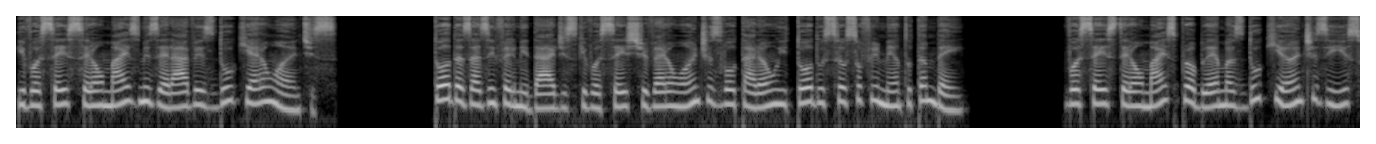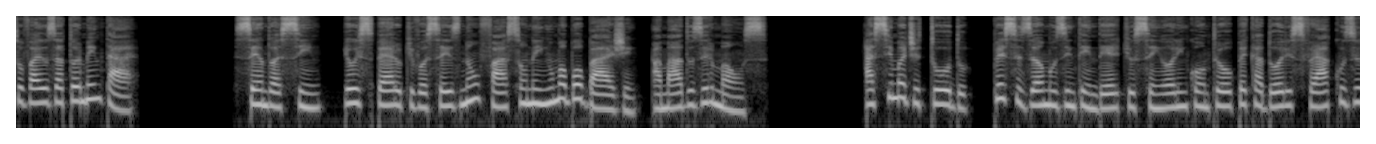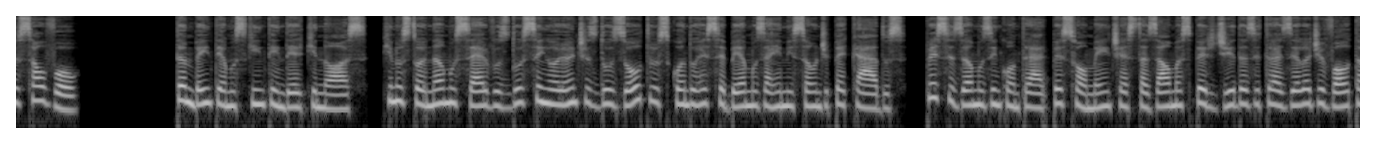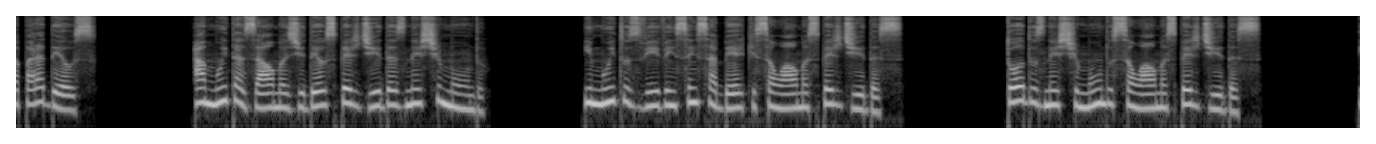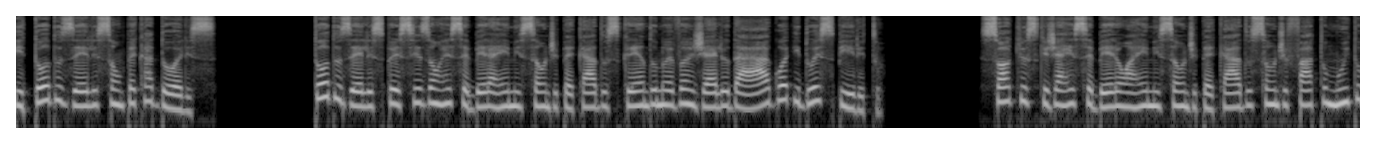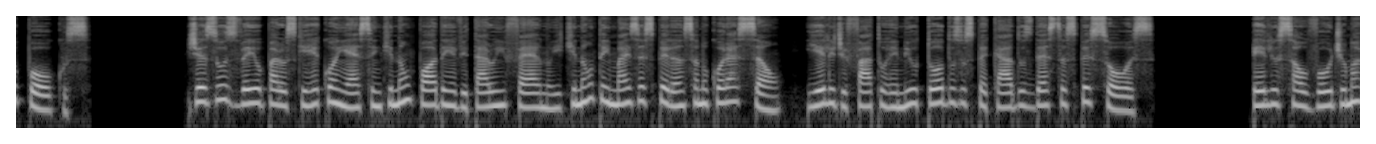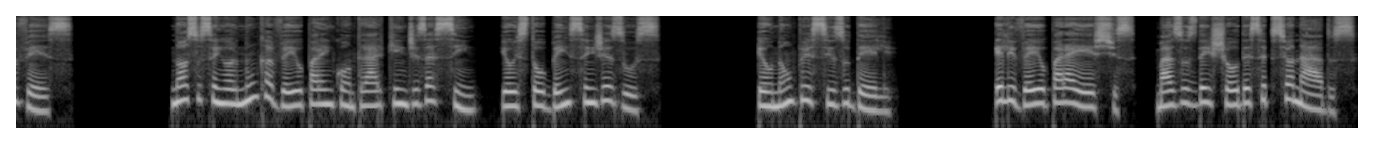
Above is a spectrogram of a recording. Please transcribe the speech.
E vocês serão mais miseráveis do que eram antes. Todas as enfermidades que vocês tiveram antes voltarão e todo o seu sofrimento também. Vocês terão mais problemas do que antes e isso vai os atormentar. Sendo assim, eu espero que vocês não façam nenhuma bobagem, amados irmãos. Acima de tudo, precisamos entender que o Senhor encontrou pecadores fracos e os salvou. Também temos que entender que nós, que nos tornamos servos do Senhor antes dos outros quando recebemos a remissão de pecados, precisamos encontrar pessoalmente estas almas perdidas e trazê-la de volta para Deus. Há muitas almas de Deus perdidas neste mundo. E muitos vivem sem saber que são almas perdidas. Todos neste mundo são almas perdidas. E todos eles são pecadores. Todos eles precisam receber a remissão de pecados crendo no Evangelho da água e do Espírito. Só que os que já receberam a remissão de pecados são de fato muito poucos. Jesus veio para os que reconhecem que não podem evitar o inferno e que não têm mais esperança no coração, e ele de fato remiu todos os pecados destas pessoas. Ele os salvou de uma vez. Nosso Senhor nunca veio para encontrar quem diz assim: Eu estou bem sem Jesus. Eu não preciso dele. Ele veio para estes, mas os deixou decepcionados.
